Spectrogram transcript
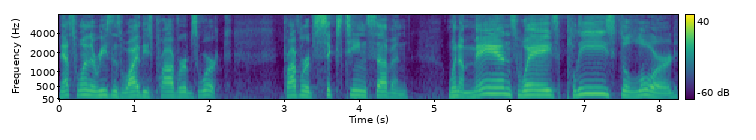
That's one of the reasons why these proverbs work. Proverbs 16 7 when a man's ways please the Lord,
